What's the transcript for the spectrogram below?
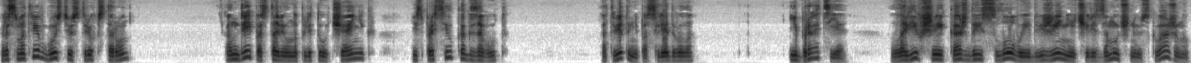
Рассмотрев гостью с трех сторон, Андрей поставил на плиту чайник и спросил, как зовут. Ответа не последовало. И братья ловившие каждое слово и движение через замочную скважину,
